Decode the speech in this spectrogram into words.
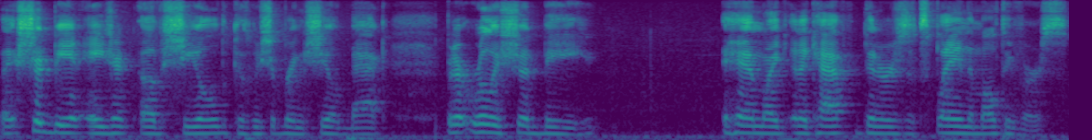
Like, it should be an agent of Shield because we should bring Shield back, but it really should be him like in a cat just explaining the multiverse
